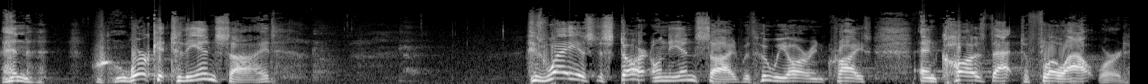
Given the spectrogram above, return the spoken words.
and work it to the inside. His way is to start on the inside with who we are in Christ and cause that to flow outward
